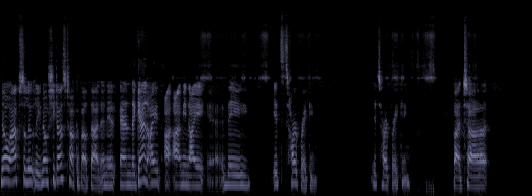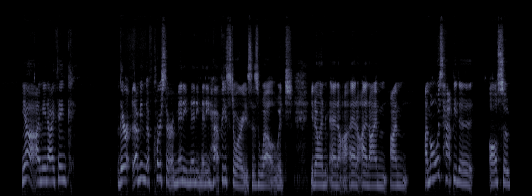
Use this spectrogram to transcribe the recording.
No, absolutely. No, she does talk about that. And it and again, I I, I mean I they it's heartbreaking. It's heartbreaking. But uh yeah, I mean I think there i mean of course there are many many many happy stories as well which you know and and and, and i'm i'm i'm always happy to also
